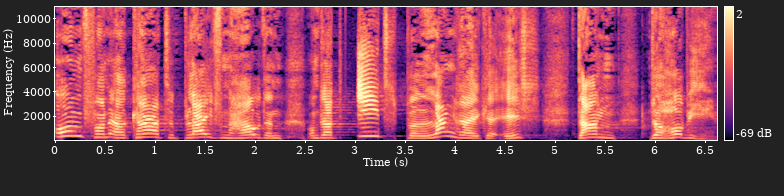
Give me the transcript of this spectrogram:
om van elkaar te blijven houden, omdat iets belangrijker is dan de hobby.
